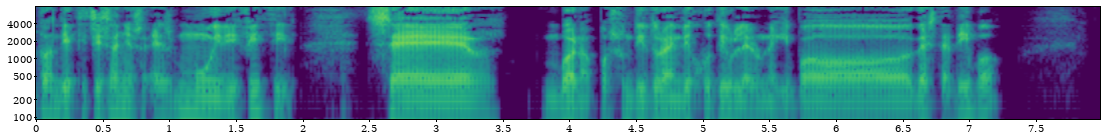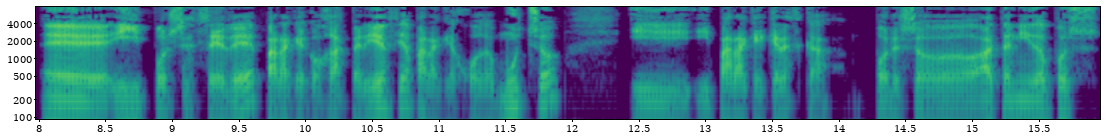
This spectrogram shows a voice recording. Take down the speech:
con 16 años es muy difícil ser, bueno, pues un título indiscutible en un equipo de este tipo. Eh, y pues se cede para que coja experiencia, para que juegue mucho y, y para que crezca. por eso ha tenido pues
